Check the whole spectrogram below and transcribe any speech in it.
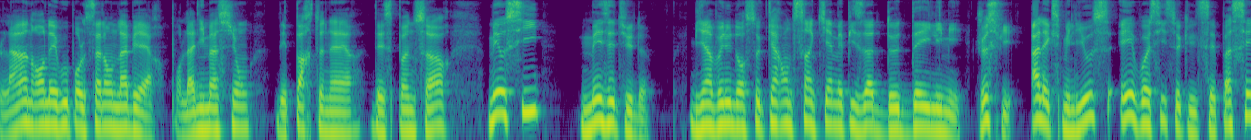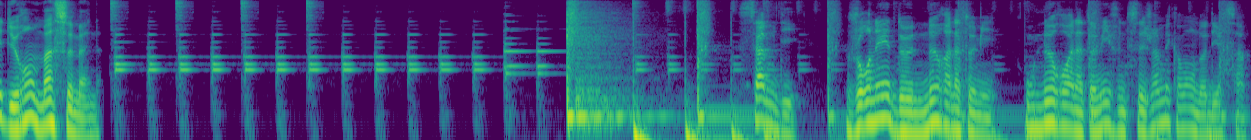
plein de rendez-vous pour le salon de la bière, pour l'animation, des partenaires, des sponsors, mais aussi mes études. Bienvenue dans ce 45e épisode de Daily Me. Je suis Alex Milius et voici ce qu'il s'est passé durant ma semaine. Samedi, journée de neuroanatomie, ou neuroanatomie, je ne sais jamais comment on doit dire ça.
